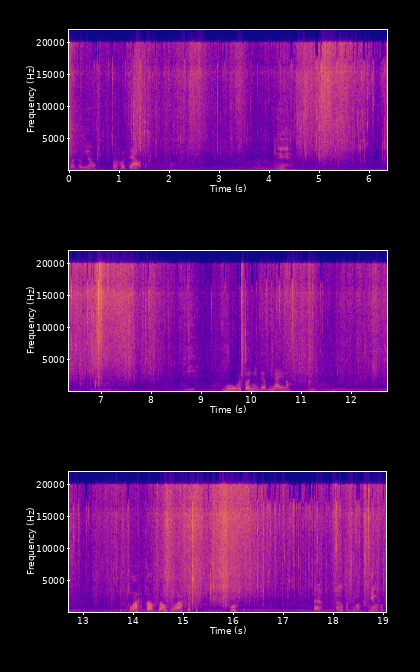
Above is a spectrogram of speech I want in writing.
ก้อยข้าวเหนียวก้อยขาวเจ้านี่งูไว้ตัวนี้แบบใหญ่เนาะหัวตอกสองหัวใช่ถ้าเกิดคนนี้ว่าเงี้ยไม่ผุด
